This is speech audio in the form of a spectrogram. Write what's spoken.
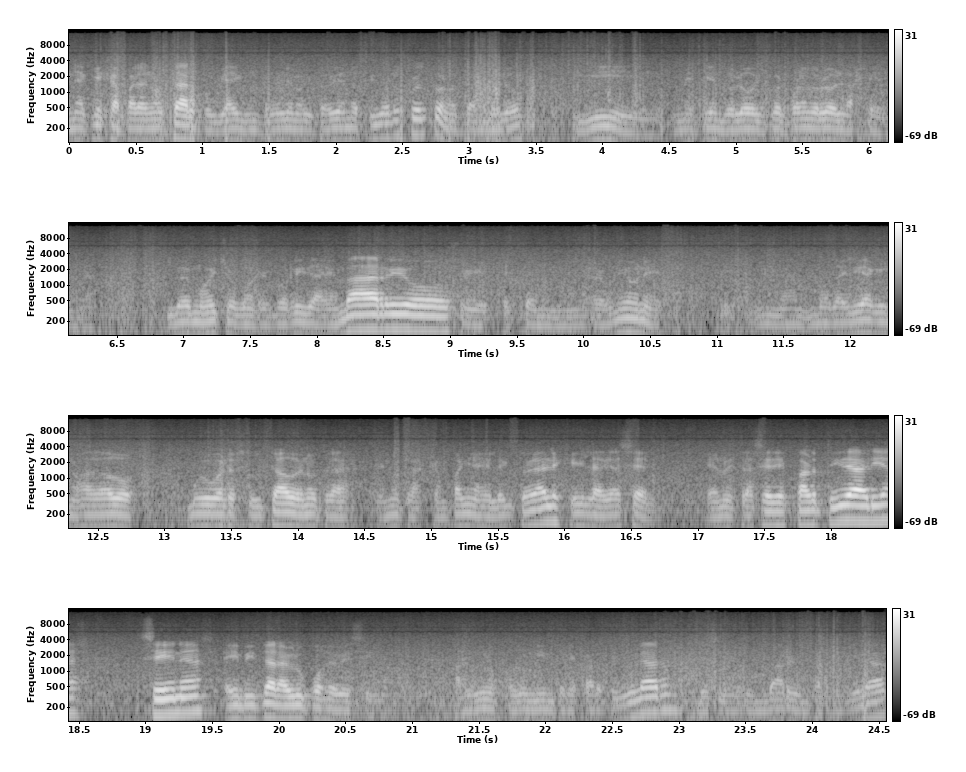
una queja para anotar porque hay un problema que todavía no ha sido resuelto, anotándolo y metiéndolo, incorporándolo en la agenda. Lo hemos hecho con recorridas en barrios, este, con reuniones, que nos ha dado muy buen resultado en otras, en otras campañas electorales, que es la de hacer en nuestras sedes partidarias cenas e invitar a grupos de vecinos. Algunos por un interés particular, vecinos de un barrio en particular,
